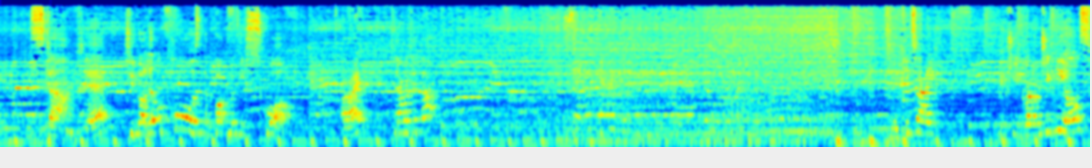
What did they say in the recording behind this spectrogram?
And stand. Yeah? So you've got a little pause at the bottom of your squat. Alright? See how I did that? Take your time. Make sure you ground your heels.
